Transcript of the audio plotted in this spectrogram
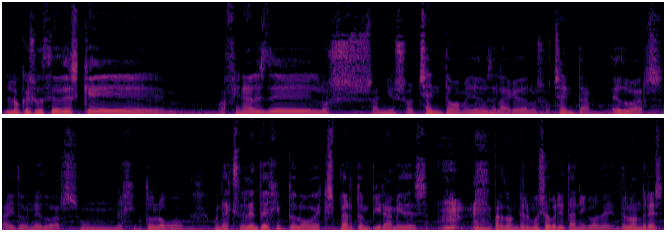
Lo que sucede es que a finales de los años 80 o a mediados de la década de los 80, Edwards, Aydon Edwards, un egiptólogo, un excelente egiptólogo experto en pirámides, perdón, del Museo Británico de, de Londres,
